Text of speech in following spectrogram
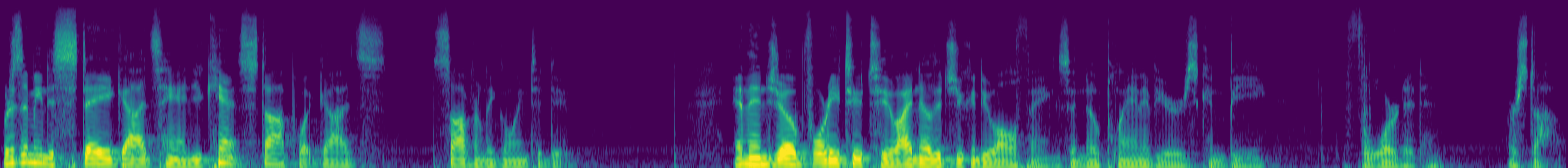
What does it mean to stay God's hand? You can't stop what God's sovereignly going to do. And then Job 42 2, I know that you can do all things, and no plan of yours can be thwarted or stopped.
